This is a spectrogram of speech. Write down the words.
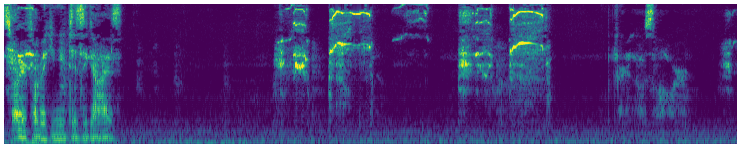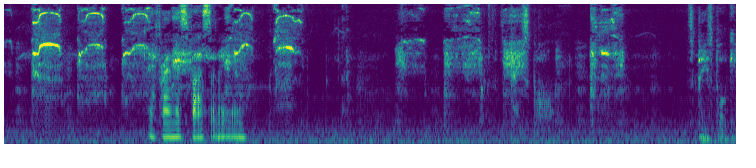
Sorry if I'm making you dizzy, guys. I'm trying to go slower. I find this fascinating. Baseball. It's a baseball game.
